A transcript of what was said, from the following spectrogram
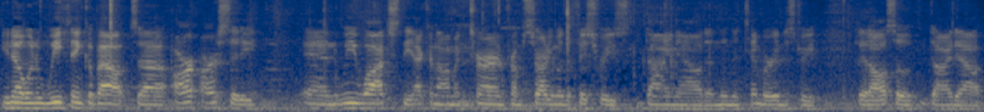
You know, when we think about uh, our, our city, and we watched the economic turn from starting with the fisheries dying out, and then the timber industry that also died out,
